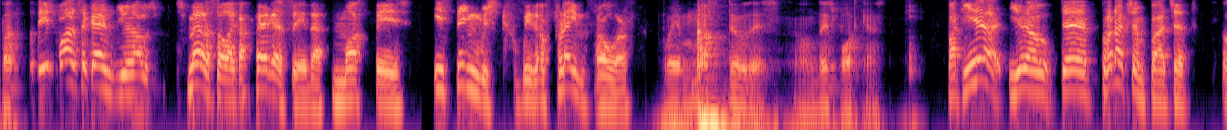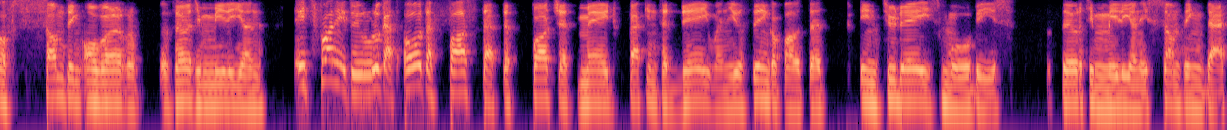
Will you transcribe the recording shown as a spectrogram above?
But this once again, you know, smells like a heresy that must be extinguished with a flamethrower. We must do this on this podcast. But yeah, you know, the production budget of something over 30 million. It's funny to look at all the fuss that the budget made back in the day when you think about that in today's movies, 30 million is something that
